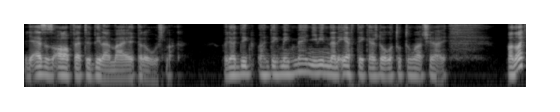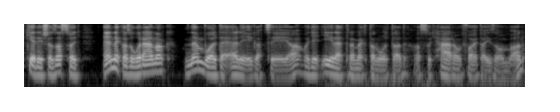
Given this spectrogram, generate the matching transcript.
Ugye ez az alapvető dilemmája egy pedagógusnak. Hogy addig, addig még mennyi minden értékes dolgot tudtunk volna csinálni. A nagy kérdés az az, hogy ennek az órának nem volt-e elég a célja, hogy egy életre megtanultad azt, hogy három fajta izom van,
